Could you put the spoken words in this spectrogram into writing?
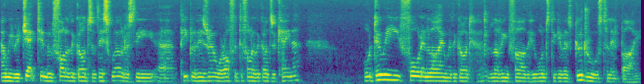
and we reject him and follow the gods of this world as the uh, people of Israel were offered to follow the gods of Canaan? Or do we fall in line with the God loving Father who wants to give us good rules to live by?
